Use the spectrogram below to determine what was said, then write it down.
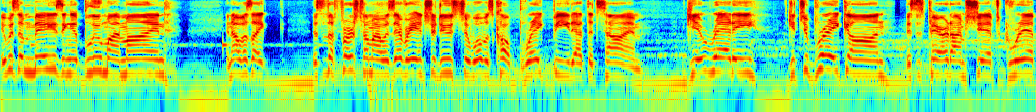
It was amazing, it blew my mind. And I was like, this is the first time I was ever introduced to what was called breakbeat at the time. Get ready, get your brake on. This is Paradigm Shift, grip.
